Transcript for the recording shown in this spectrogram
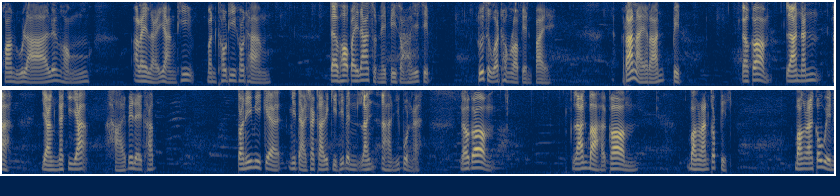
ความหรูหรา เรื่องของอะไรหลายอย่างที่มันเข้าที่เข้าทาง แต่พอไปล่าสุดในปี 2020 รู้สึกว่าทองหล่อเปลี่ยนไป ร้านหลายร้านปิด แล้วก็ ร้านนั้นอะอย่างนากิยะหายไปเลยครับ ตอนนี้มีแก่มีแต่ชาการิกิที่เป็นร้านอาหารญี่ปุ่นนะแล้วก็ร้านบาร์ก็บางร้านก็ปิด บางร้านก็เวน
